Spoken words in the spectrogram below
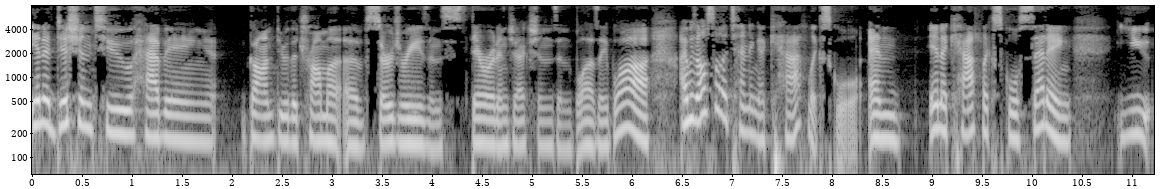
in addition to having gone through the trauma of surgeries and steroid injections and blah blah blah, I was also attending a Catholic school, and in a Catholic school setting, you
